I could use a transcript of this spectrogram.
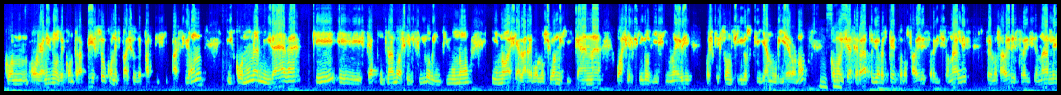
con organismos de contrapeso, con espacios de participación y con una mirada que eh, esté apuntando hacia el siglo XXI y no hacia la Revolución Mexicana o hacia el siglo XIX, pues que son siglos que ya murieron, ¿no? Como decía hace rato, yo respeto los saberes tradicionales, pero los saberes tradicionales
